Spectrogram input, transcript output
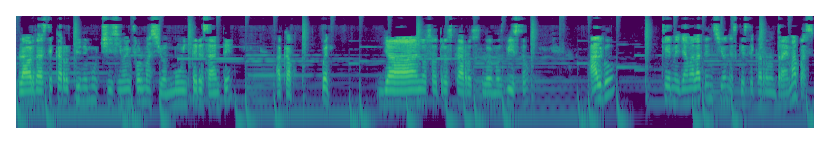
La verdad este carro tiene muchísima información muy interesante. Acá, bueno, ya en los otros carros lo hemos visto. Algo que me llama la atención es que este carro no trae mapas.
